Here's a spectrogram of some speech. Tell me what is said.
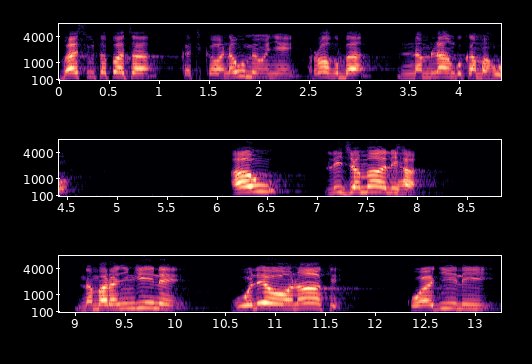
Basi utapata katika wanaume wenye raghba na mlango kama huo. Au lijamaliha na mara nyingine huolewa wanawake kwa ajili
